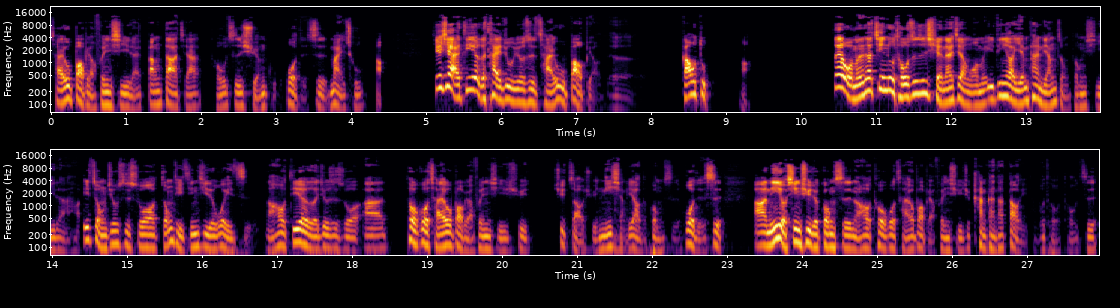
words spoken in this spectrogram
财务报表分析来帮大家投资选股或者是卖出。好，接下来第二个态度就是财务报表的高度。在我们要进入投资之前来讲，我们一定要研判两种东西的哈，一种就是说总体经济的位置，然后第二个就是说啊，透过财务报表分析去去找寻你想要的公司，或者是。啊，你有兴趣的公司，然后透过财务报表分析去看看它到底投不投投资。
